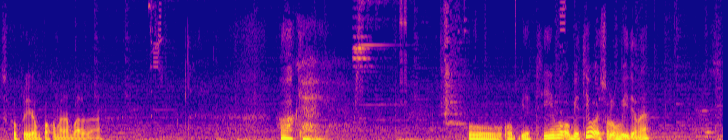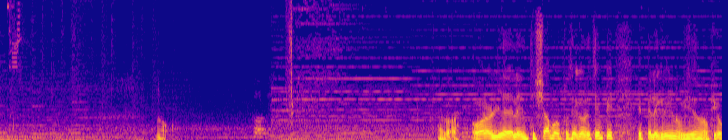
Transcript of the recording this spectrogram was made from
scoprire un po' come la guardare. Ok. Uh, obiettivo. Obiettivo è solo un video, né? Ora gli elementi Shabor proteggono i tempi e pellegrini non visitano più.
